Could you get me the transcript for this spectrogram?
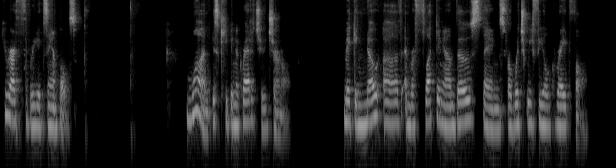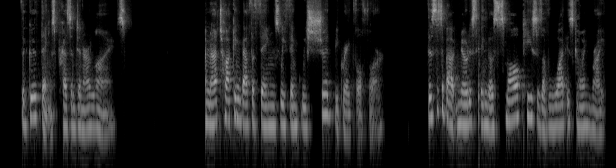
Here are three examples. One is keeping a gratitude journal making note of and reflecting on those things for which we feel grateful, the good things present in our lives. I'm not talking about the things we think we should be grateful for. This is about noticing those small pieces of what is going right.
